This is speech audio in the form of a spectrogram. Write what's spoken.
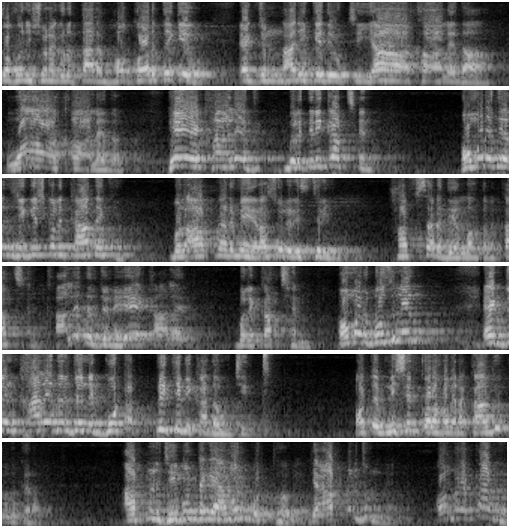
তখনই শোনা গেল, তার ঘর থেকেও একজন নারী কেঁদে উঠছে, ইয়া খালেদা, ওয়া খালেদা। হে খালেদ, বলে তিনি কাঁদছেন। রাজি জিজ্ঞেস করলেন কি? বলে, আপনার মেয়ে রাসূলের স্ত্রী হাফসা রাদি আল্লাহ তাআলা কাঁদছেন। খালেদের জন্য, হে খালেদ, বলে কাঁদছেন। অমর বুঝলেন, একজন খালেদের জন্য গোটা পৃথিবী কাঁদা উচিত। অতএব নিষেধ করা হবে না, কাঁদুক লোকেরা। আপনার জীবনটাকে এমন করতে হবে যে আপনার জন্য অন্যরা কাঁদে।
